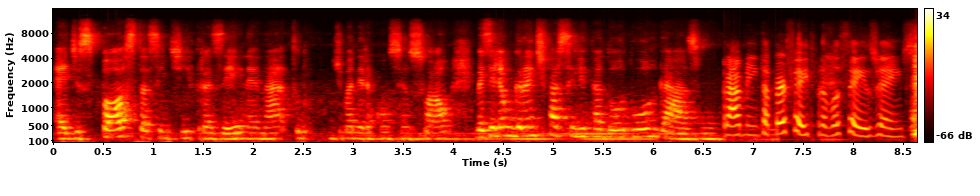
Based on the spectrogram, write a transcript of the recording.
é, disposta a sentir prazer, né, na, tudo de maneira consensual, mas ele é um grande facilitador do orgasmo. Para mim, tá perfeito para vocês, gente.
